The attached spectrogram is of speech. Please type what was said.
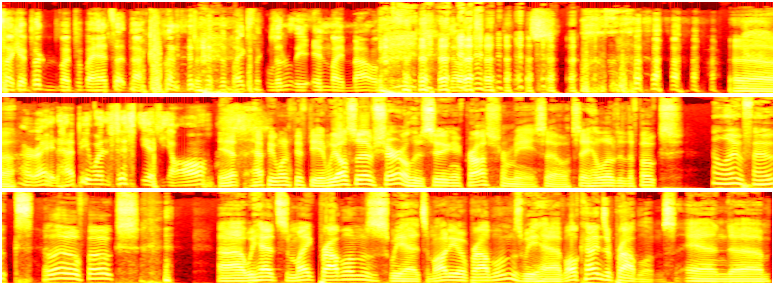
It's like I put my put my headset back on and the mic's like literally in my mouth. Uh, All right. Happy 150th, y'all. yep. Happy 150. And we also have Cheryl who's sitting across from me. So say hello to the folks. Hello, folks. Hello, folks. Uh, we had some mic problems. We had some audio problems. We have all kinds of problems. And um,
